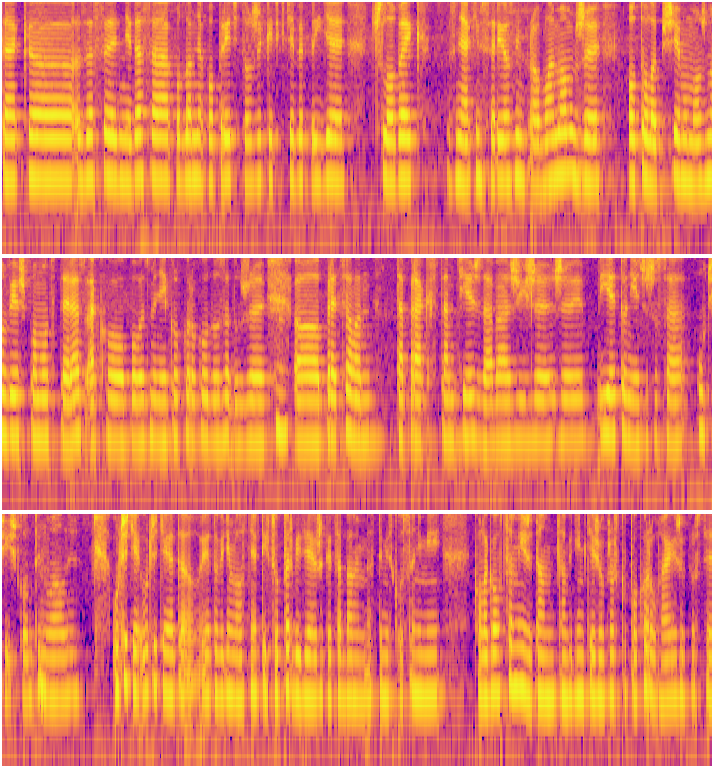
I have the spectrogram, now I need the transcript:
tak uh, zase nedá sa podľa mňa poprieť to, že keď k tebe príde človek s nejakým serióznym problémom, že o to lepšie mu možno vieš pomôcť teraz, ako povedzme niekoľko rokov dozadu, že mm. uh, predsa len tá prax tam tiež zaváži, že, že je to niečo, čo sa učíš kontinuálne. Určite, určite ja to, ja to vidím vlastne v tých supervíziách, že keď sa bavíme s tými skúsenými kolegovcami, že tam, tam vidím tiež obrovskú pokoru, hej, že proste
